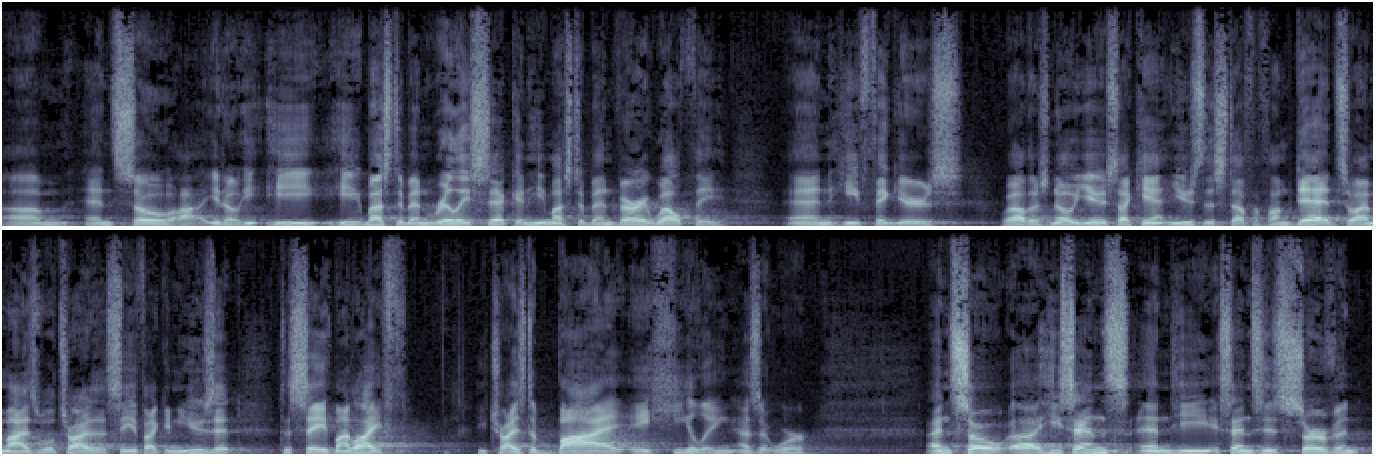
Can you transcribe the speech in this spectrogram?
Um, and so, uh, you know, he, he, he must have been really sick and he must have been very wealthy. And he figures, well, there's no use. I can't use this stuff if I'm dead, so I might as well try to see if I can use it to save my life. He tries to buy a healing, as it were. And so uh, he sends, and he sends his servant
